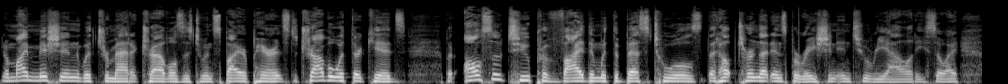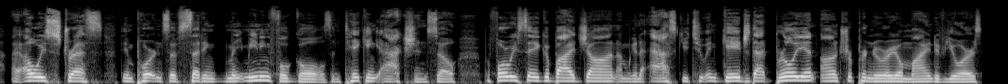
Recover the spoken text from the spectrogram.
you know, my mission with dramatic travels is to inspire parents to travel with their kids, but also to provide them with the best tools that help turn that inspiration into reality. So I, I always stress the importance of setting me- meaningful goals and taking action. So before we say goodbye, John, I'm going to ask you to engage that brilliant entrepreneurial mind of yours.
